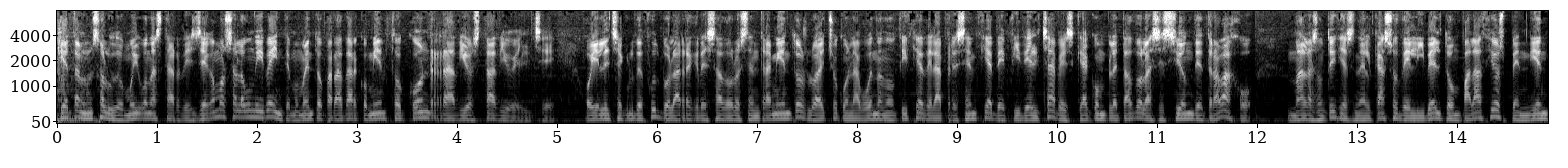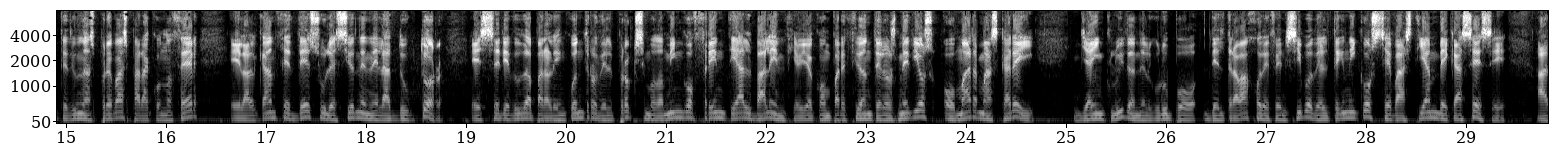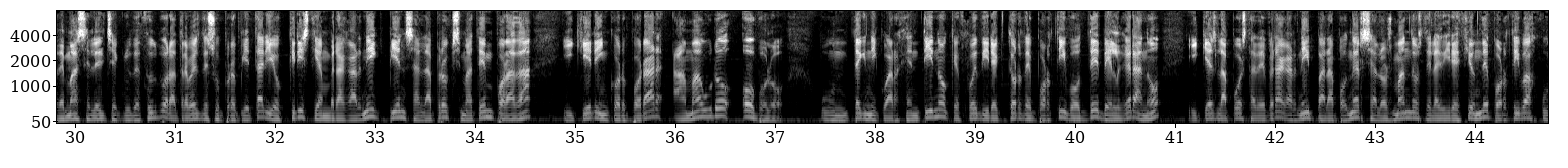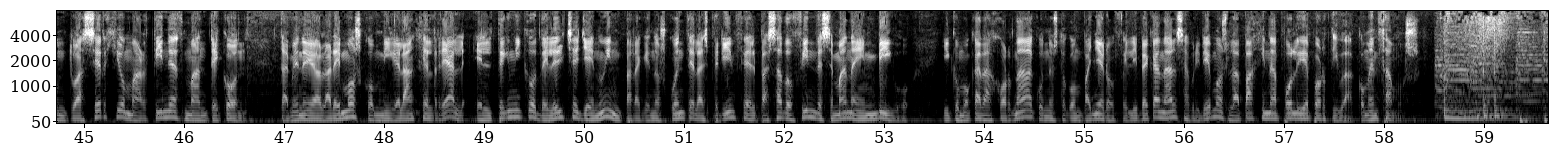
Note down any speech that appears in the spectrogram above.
¿Qué tal? Un saludo, muy buenas tardes. Llegamos a la 1 y 20, momento para dar comienzo con Radio Estadio Elche. Hoy el Elche Club de Fútbol ha regresado a los entrenamientos, lo ha hecho con la buena noticia de la presencia de Fidel Chávez, que ha completado la sesión de trabajo. Malas noticias en el caso de Libelton Palacios, pendiente de unas pruebas para conocer el alcance de su lesión en el abductor. Es seria duda para el encuentro del próximo domingo frente al Valencia. Hoy ha comparecido ante los medios Omar Mascarey, ya incluido en el grupo del trabajo defensivo del técnico Sebastián Becasese. Además, el Elche Club de Fútbol, a través de su propietario Cristian Bragarnik, piensa en la próxima temporada y quiere incorporar a Mauro Óbolo un técnico argentino que fue director deportivo de Belgrano y que es la apuesta de Bragarnik para ponerse a los mandos de la dirección deportiva junto a Sergio Martínez Mantecón. También hoy hablaremos con Miguel Ángel Real, el técnico del Elche Genuín, para que nos cuente la experiencia del pasado fin de semana en Vigo. Y como cada jornada, con nuestro compañero Felipe Canals abriremos la página polideportiva. Comenzamos.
